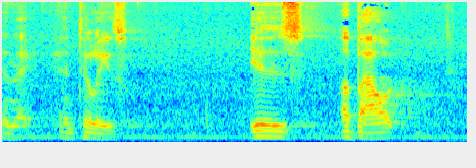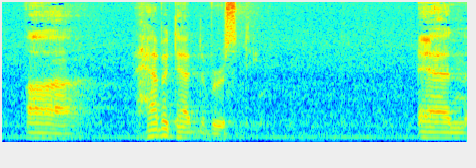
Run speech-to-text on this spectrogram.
in the Antilles, is about uh, habitat diversity, and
